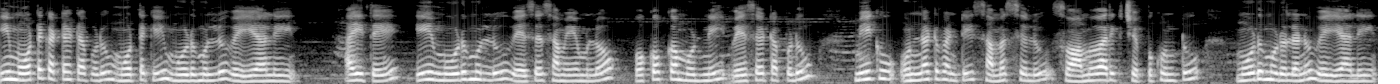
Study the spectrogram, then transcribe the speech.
ఈ మూట కట్టేటప్పుడు మూటకి మూడు ముళ్ళు వేయాలి. అయితే ఈ మూడు ముళ్ళు వేసే సమయంలో ఒక్కొక్క ముడిని వేసేటప్పుడు మీకు ఉన్నటువంటి సమస్యలు స్వామివారికి చెప్పుకుంటూ మూడు ముడులను వేయాలి.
